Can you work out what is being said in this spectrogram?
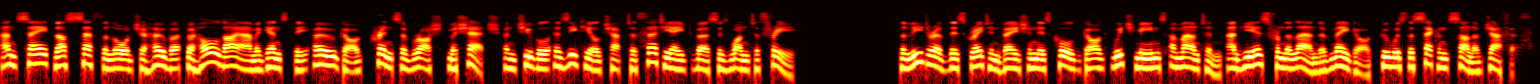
And say, Thus saith the Lord Jehovah, Behold, I am against thee, O Gog, prince of Rosh, Meshech, and Tubal. Ezekiel chapter 38 verses 1 to 3. The leader of this great invasion is called Gog, which means a mountain, and he is from the land of Magog, who was the second son of Japheth.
